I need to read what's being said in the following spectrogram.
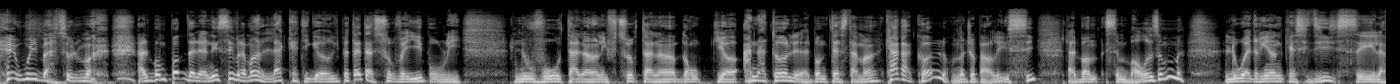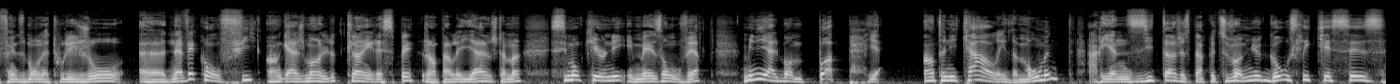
oui, ben absolument. Album pop de l'année, c'est vraiment la catégorie peut-être à surveiller pour les nouveaux talents, les futurs talents. Donc, il y a Anatole, l'album Testament, Caracol, on a déjà parlé ici, l'album Symbolism, Lou Adrienne Cassidy, c'est la fin du monde à tous les jours, euh, N'avait confie, engagement, lutte, clan et respect, j'en parlais hier justement, Simon Kearney et Maison ouverte, mini-album pop, il y a Anthony Carl et The Moment, Ariane Zita, j'espère que tu vas mieux, Ghostly Kisses,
